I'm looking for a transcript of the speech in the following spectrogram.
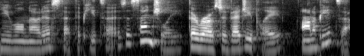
You will notice that the pizza is essentially the roasted veggie plate on a pizza,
